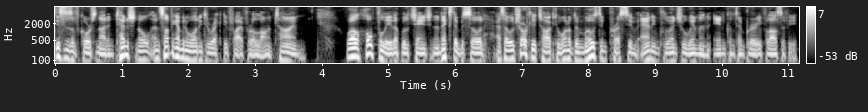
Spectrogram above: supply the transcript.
This is of course not intentional, and something I've been wanting to rectify for a long time. Well, hopefully that will change in the next episode, as I will shortly talk to one of the most impressive and influential women in contemporary philosophy,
